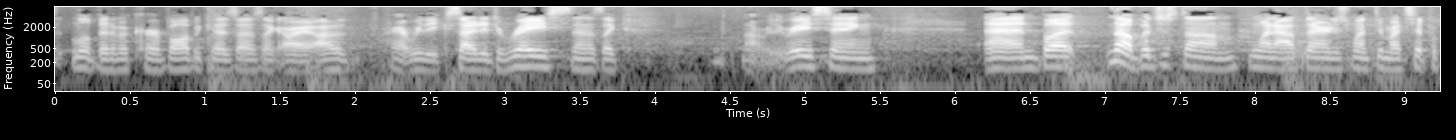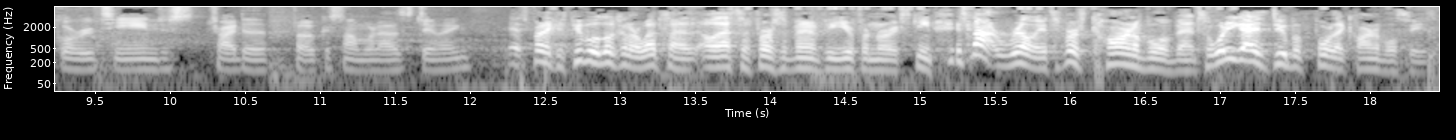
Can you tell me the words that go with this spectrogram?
a little bit of a curveball because I was like, all right, I was I got really excited to race. Then I was like, not really racing. And but no, but just um went out there and just went through my typical routine. Just tried to focus on what I was doing. Yeah, it's funny because people look on our website. Oh, that's the first event of the year for Nordic skiing. It's not really. It's the first carnival event. So what do you guys do before the carnival season?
